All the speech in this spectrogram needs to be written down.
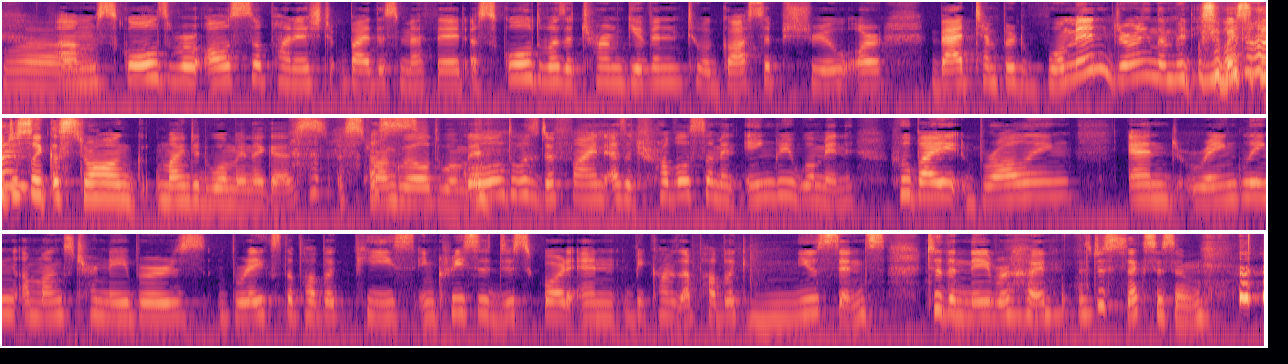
Um, scolds were also punished by this method. A scold was a term given to a gossip, shrew, or bad-tempered woman during the medieval So basically, just like a strong-minded woman, I guess, a strong-willed woman. Scold was defined as a troublesome and angry woman who, by brawling and wrangling amongst her neighbors breaks the public peace, increases discord, and becomes a public nuisance to the neighborhood. It's just sexism.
